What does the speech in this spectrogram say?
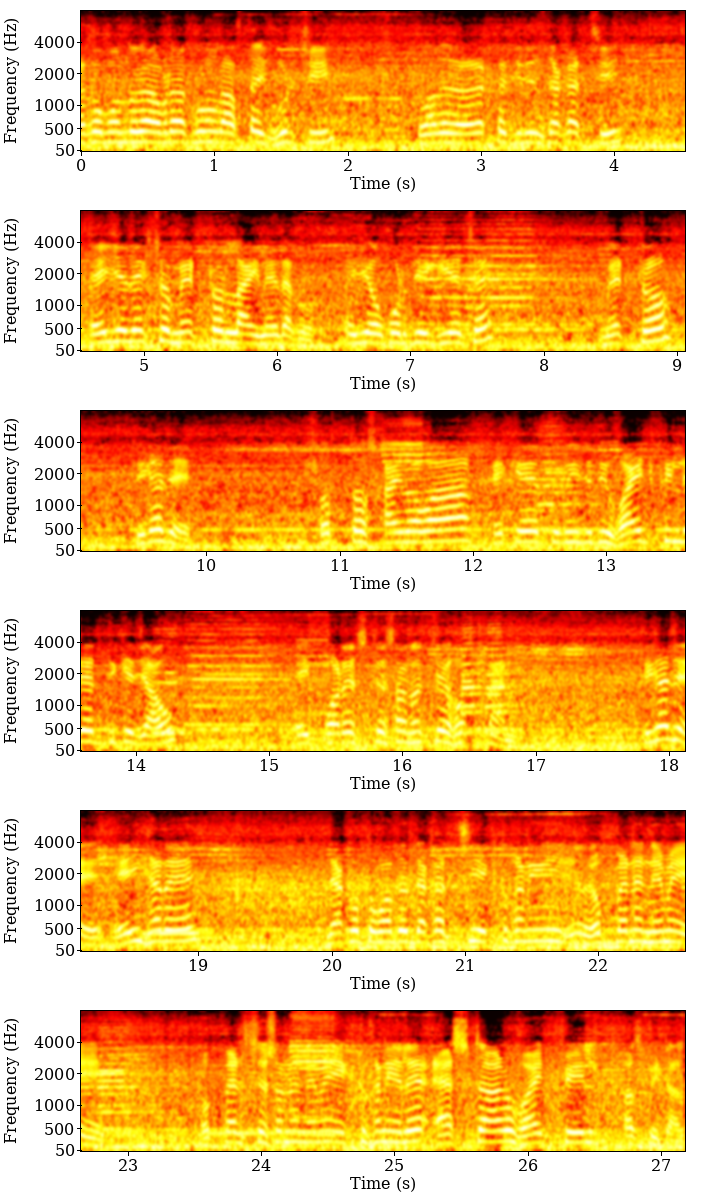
দেখো বন্ধুরা, আমরা এখন রাস্তায় ঘুরছি। তোমাদের আর একটা জিনিস দেখাচ্ছি। এই যে দেখছ মেট্রোর লাইনে দেখো, এই যে ওপর দিয়ে গিয়েছে মেট্রো, ঠিক আছে? সত্য সাইবাবা থেকে তুমি যদি হোয়াইট ফিল্ডের দিকে যাও, এই পরের স্টেশন হচ্ছে হোপম্যান, ঠিক আছে? এইখানে দেখো তোমাদের দেখাচ্ছি একটুখানি হোপম্যানে নেমে, হোপম্যান স্টেশনে নেমে একটুখানি এলে অ্যাস্টার হোয়াইট ফিল্ড হসপিটাল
